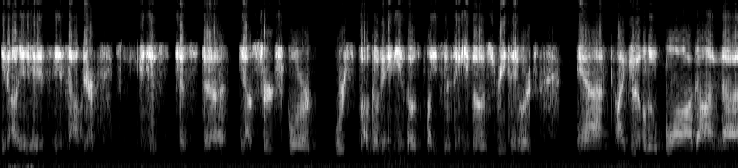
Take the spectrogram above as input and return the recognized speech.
you know, it, it's it's out there. So you can just just uh, you know search for. Worst, I'll go to any of those places, any of those retailers, and I do have a little blog on uh,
